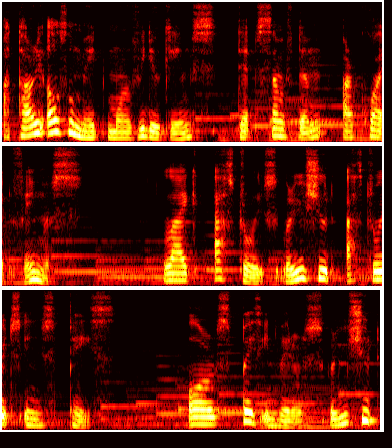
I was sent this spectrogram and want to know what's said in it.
Atari also made more video games that some of them are quite famous, like Asteroids, where you shoot asteroids in space, or Space Invaders, where you shoot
